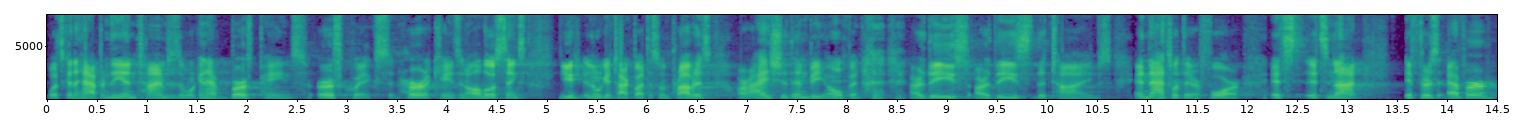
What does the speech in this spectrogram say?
what's going to happen in the end times is that we're going to have birth pains, earthquakes, and hurricanes, and all those things. You, and we're going to talk about this in Providence. Our eyes should then be open. are these are these the times? And that's what they're for. It's it's not if there's ever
